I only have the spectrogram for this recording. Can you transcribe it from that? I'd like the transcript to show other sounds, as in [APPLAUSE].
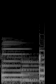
Thank you.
